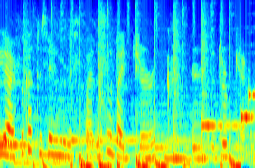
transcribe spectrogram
Yeah, I forgot to say who this is by. This is by Jerk and the Derp Cat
